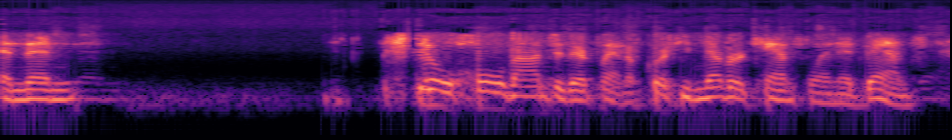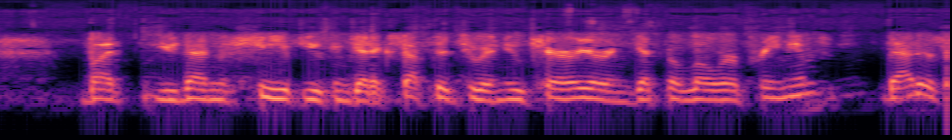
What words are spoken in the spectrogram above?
and then still hold on to their plan. Of course, you never cancel in advance, but you then see if you can get accepted to a new carrier and get the lower premiums. That is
